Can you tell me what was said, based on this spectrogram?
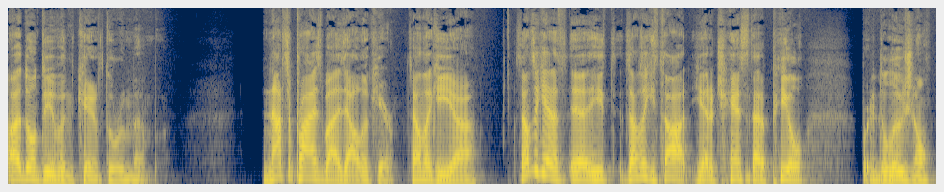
I don't even care to remember. Not surprised by his outlook here. Sounds like he uh, sounds like he had a, uh, he sounds like he thought he had a chance at that appeal. Pretty delusional.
